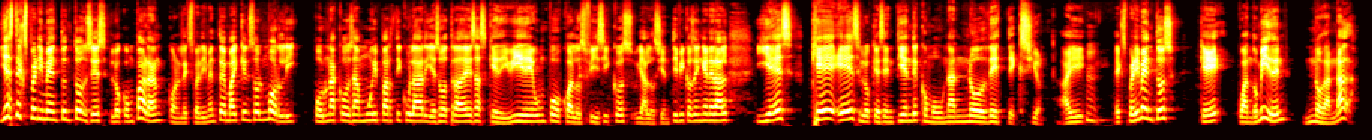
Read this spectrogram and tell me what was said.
Y este experimento entonces lo comparan con el experimento de Michelson Morley por una cosa muy particular y es otra de esas que divide un poco a los físicos y a los científicos en general y es qué es lo que se entiende como una no detección. Hay hmm. experimentos que cuando miden no dan nada.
